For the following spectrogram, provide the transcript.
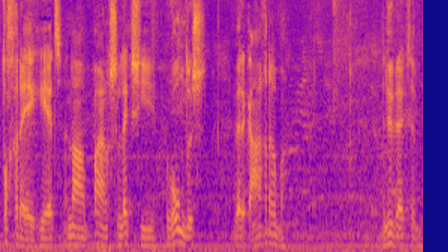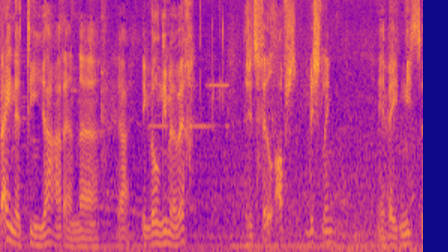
Toch gereageerd. En na een paar selectierondes werd ik aangenomen. En nu werk ik bijna tien jaar en ja, ik wil niet meer weg. Er zit veel afwisseling. En je weet niet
